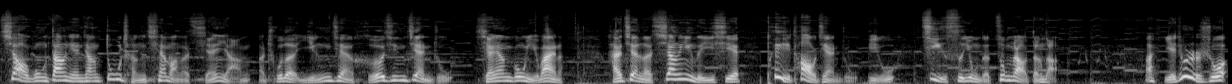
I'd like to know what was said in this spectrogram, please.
孝公当年将都城迁往了咸阳啊，除了营建核心建筑咸阳宫以外呢，还建了相应的一些配套建筑，比如祭祀用的宗庙等等。啊，也就是说，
